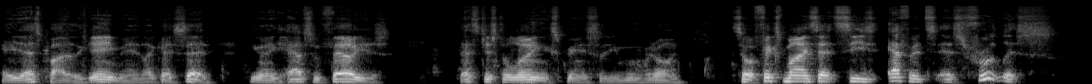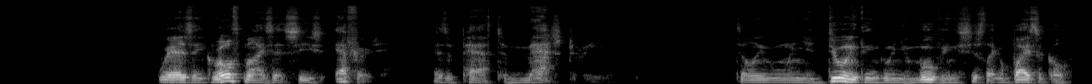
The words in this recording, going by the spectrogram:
Hey, that's part of the game, man. Like I said, you're going to have some failures. That's just a learning experience, so you move it on. So a fixed mindset sees efforts as fruitless whereas a growth mindset sees effort as a path to mastery. It's only when you're doing things, when you're moving, it's just like a bicycle.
